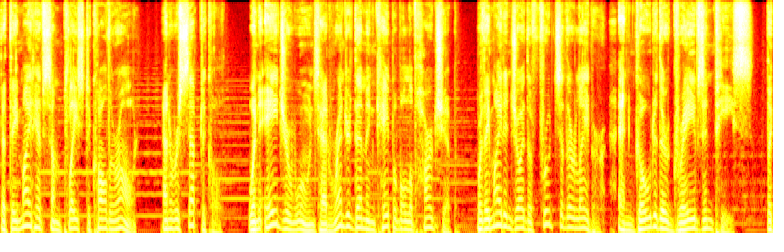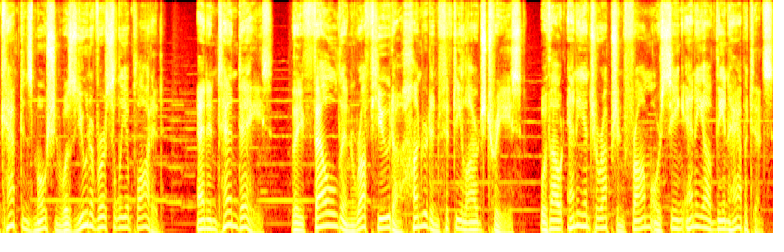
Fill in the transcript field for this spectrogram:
that they might have some place to call their own, and a receptacle, when age or wounds had rendered them incapable of hardship, where they might enjoy the fruits of their labor and go to their graves in peace. The captain's motion was universally applauded, and in 10 days they felled and rough-hewed 150 large trees without any interruption from or seeing any of the inhabitants.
